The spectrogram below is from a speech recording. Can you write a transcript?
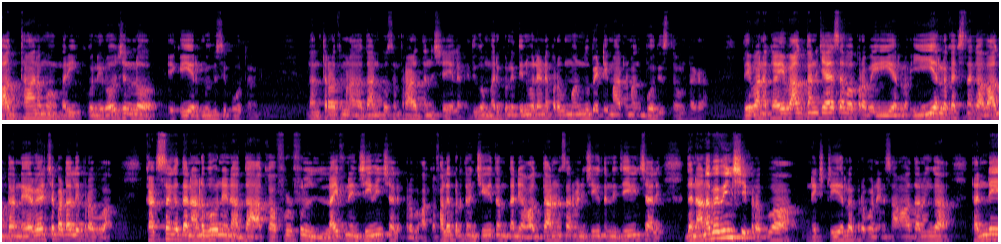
వాగ్దానము మరి కొన్ని రోజుల్లో ఇక ఇయర్ ముగిసిపోతుంది. దాని తర్వాత మనం దానికోసం ప్రార్థన చేయలేము ఇదిగో మరికొన్ని దినవలైన ప్రభు మందు పెట్టి మాటలు మనకు బోధిస్తూ ఉండగా దేవానికి అవి వాగ్దానం చేస్తావా ప్రభు ఈ ఇయర్లో? ఈ ఇయర్లో ఖచ్చితంగా ఆ వాగ్దానం నెరవేర్చబడాలి ప్రభు. ఖచ్చితంగా దాని అనుభవం నేను దా ఆ ఫ్రూట్ఫుల్ లైఫ్ నేను జీవించాలి ప్రభు. ఆ ఫలభరితమైన జీవితం దాని వాగ్దానానుసారమైన జీవితాన్ని జీవించాలి. దాన్ని అనుభవించి ప్రభు నెక్స్ట్ ఇయర్లో ప్రభు నేను సమాధానంగా తండ్రి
